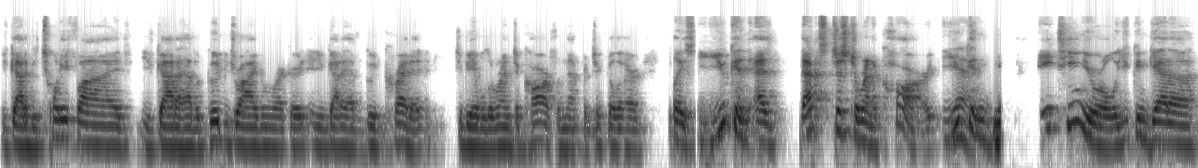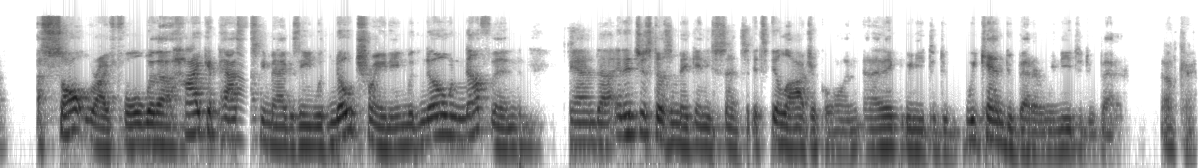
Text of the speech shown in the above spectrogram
you've got to be 25, you've got to have a good driving record, and you've got to have good credit to be able to rent a car from that particular place. You can, as that's just to rent a car. You Yeah. can, 18 year old, you can get a assault rifle with a high capacity magazine with no training, with no nothing. And uh, and it just doesn't make any sense. It's illogical, and, and I think we need to do we can do better. We need to do better. Okay.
